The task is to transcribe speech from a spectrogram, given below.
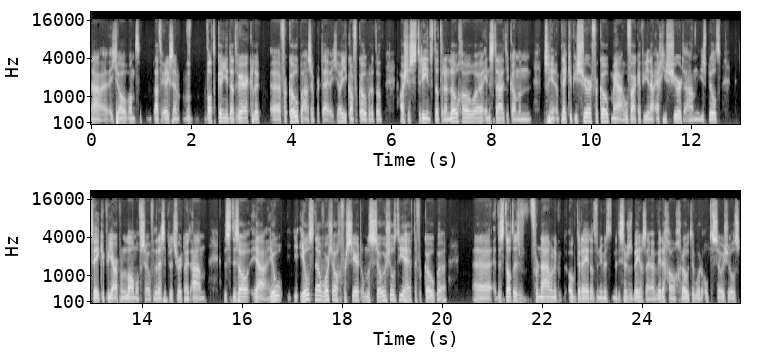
nou, weet je wel, want laten we eerlijk zijn, wat kun je daadwerkelijk uh, verkopen aan zo'n partij? Weet je, wel? je kan verkopen dat, dat als je streamt, dat er een logo uh, in staat. Je kan een, misschien een plekje op je shirt verkopen. Maar ja, hoe vaak heb je nou echt je shirt aan? Je speelt twee keer per jaar op een LAN of zo. Voor de rest heb je dat shirt nooit aan. Dus het is al, ja, heel, heel snel word je al geforceerd om de socials die je hebt te verkopen. Uh, dus dat is voornamelijk ook de reden dat we nu met, met die socials bezig zijn. We willen gewoon groter worden op de socials.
